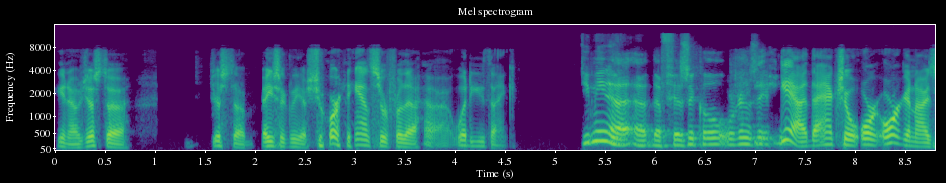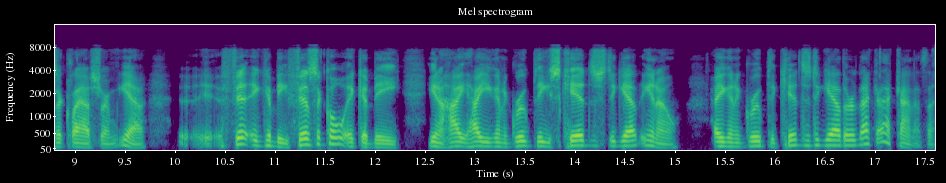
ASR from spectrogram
you know, just a just a basically a short answer for that. What do you think? Do you mean a, a, the physical organization? Yeah, the actual or organize a classroom. Yeah, uh, it, it could be physical. It could be you know how how you going to group these kids together. You know how you going to group the kids together. That that kind of thing.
